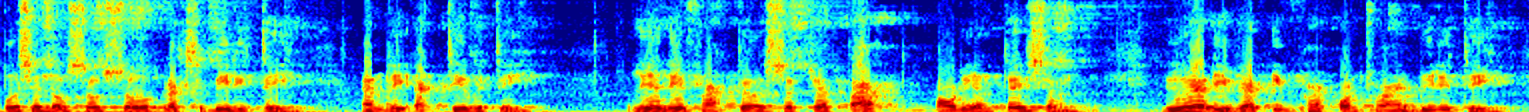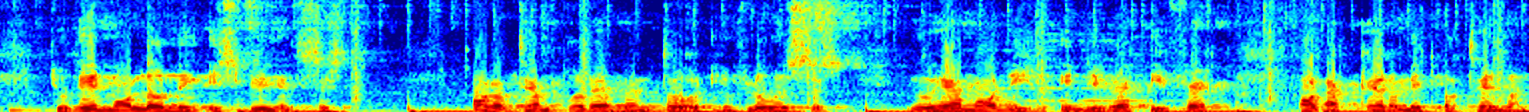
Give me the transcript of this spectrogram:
personal social flexibility, and reactivity. Clearly factors such as task orientation will have direct impact on try ability to gain more learning experiences. Other temperamental influences will have more indirect effect on academic attainment.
